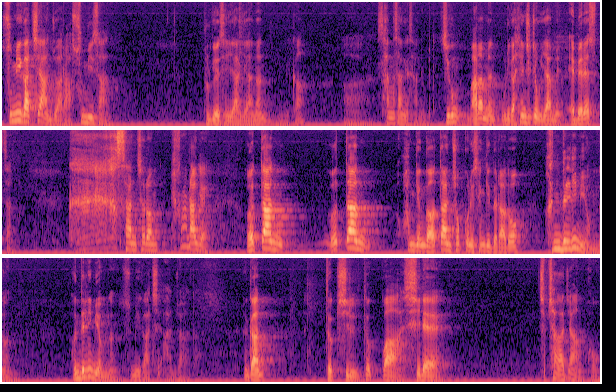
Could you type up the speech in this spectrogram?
수미 같이 안주하라. 수미산. 불교에서 이야기하는 뭡니까? 어, 상상의 산입니다. 지금 말하면 우리가 현실적으로 이해하면 에베레스트 산. 큰 산처럼 편안하게 어떠한 어떠한 환경과 어떠한 조건이 생기더라도 흔들림이 없는 흔들림이 없는 수미 같이 안주하다. 그러니까 덕실 덕과 실에 집착하지 않고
